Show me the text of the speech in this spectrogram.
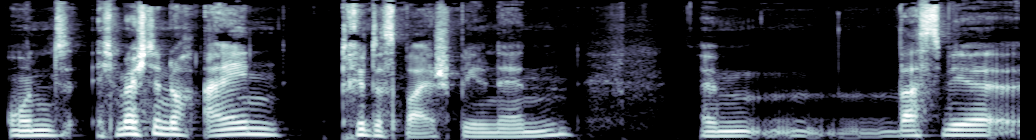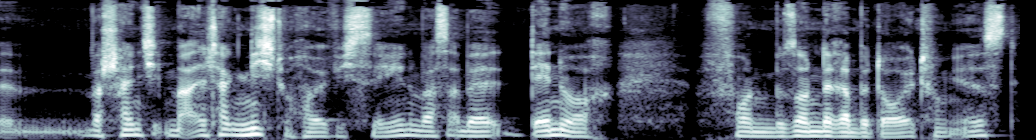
Und ich möchte noch ein drittes Beispiel nennen, ähm, was wir äh, wahrscheinlich im Alltag nicht häufig sehen, was aber dennoch von besonderer Bedeutung ist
